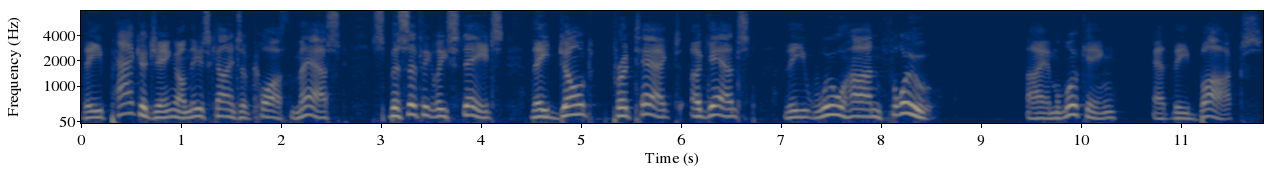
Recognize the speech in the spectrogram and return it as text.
the packaging on these kinds of cloth masks specifically states they don't protect against the Wuhan flu. I am looking at the box.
